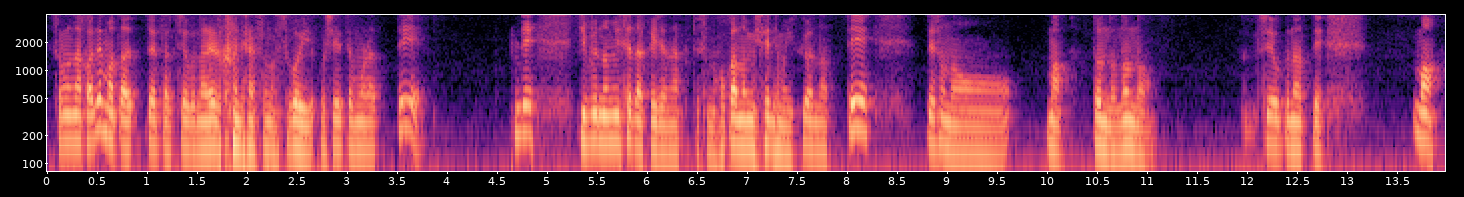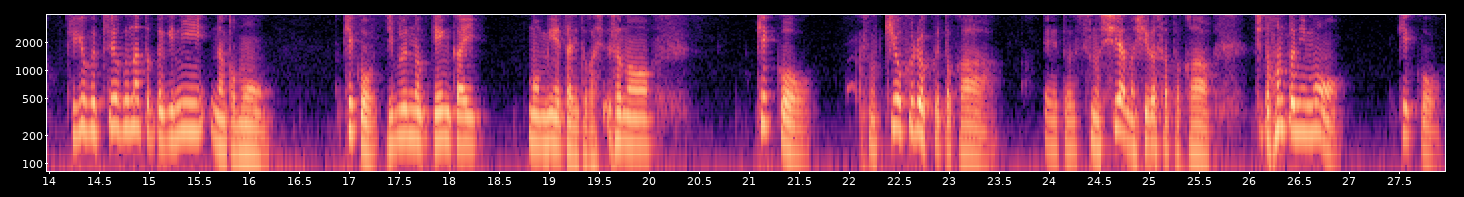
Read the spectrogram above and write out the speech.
その中でまたどうやったら強くなれるかみたいな、そのすごい教えてもらって、で、自分の店だけじゃなくて、その他の店にも行くようになって、で、その、まあ、どんどんどんどん強くなって、まあ、結局強くなった時に、なんかもう、結構自分の限界も見えたりとかして、その、結構、その記憶力とか、えっ、と、その視野の広さとか、ちょっと本当にもう、結構、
